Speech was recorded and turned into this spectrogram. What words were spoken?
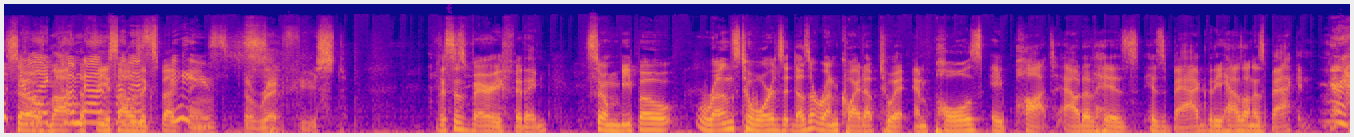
So You're like, not come the down feast for I was this expecting. feast. The red feast. this is very fitting. So Meepo runs towards it, doesn't run quite up to it, and pulls a pot out of his his bag that he has on his back and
